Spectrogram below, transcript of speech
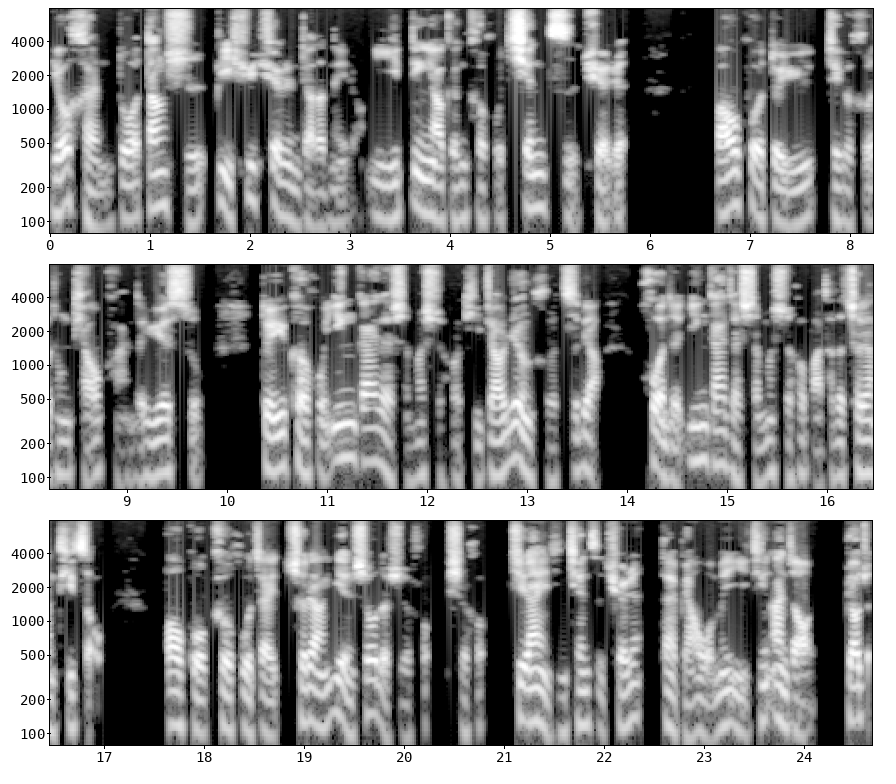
有很多当时必须确认掉的内容，你一定要跟客户签字确认，包括对于这个合同条款的约束，对于客户应该在什么时候提交任何资料，或者应该在什么时候把他的车辆提走，包括客户在车辆验收的时候，时候既然已经签字确认，代表我们已经按照标准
